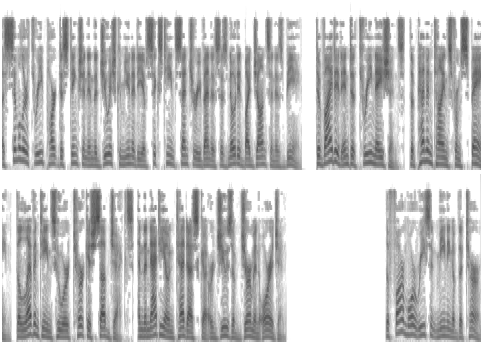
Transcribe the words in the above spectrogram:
A similar three-part distinction in the Jewish community of 16th-century Venice is noted by Johnson as being divided into three nations, the Ponentines from Spain, the Levantines who were Turkish subjects, and the Nation Tedesca or Jews of German origin. The far more recent meaning of the term,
